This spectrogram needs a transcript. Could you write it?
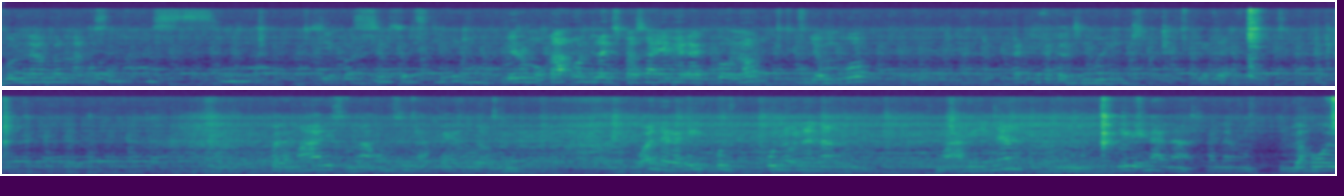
Gun naman ako. Sa mga Sipon. seafood dili mo. Pero mukhaon lang sa pasayang nga dagko, no? Jumbo. Pwede sila kagumay. Dili. Palamaris, mga on sila. Pero kuan na lagi pun- puno na ng maarina. Mm. Dili na na kanang gahol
